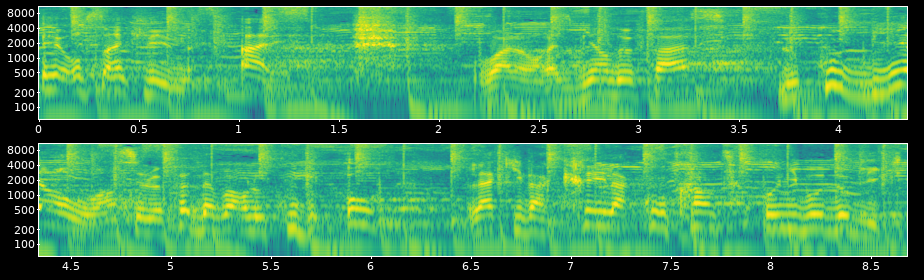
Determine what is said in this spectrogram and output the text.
et on s'incline. Allez. Voilà, on reste bien de face. Le coude bien haut, hein. c'est le fait d'avoir le coude haut là qui va créer la contrainte au niveau de l'oblique.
